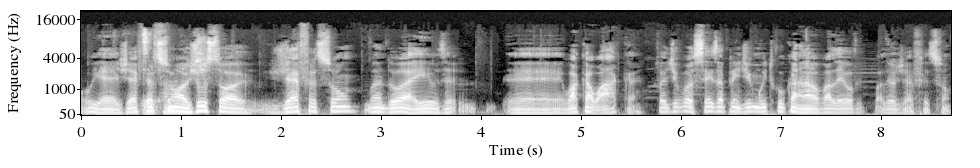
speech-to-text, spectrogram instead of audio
Oh yeah, Jefferson, ó, justo, ó, Jefferson mandou aí é, Waka Waka. Foi de vocês, aprendi muito com o canal. Valeu, valeu, Jefferson.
